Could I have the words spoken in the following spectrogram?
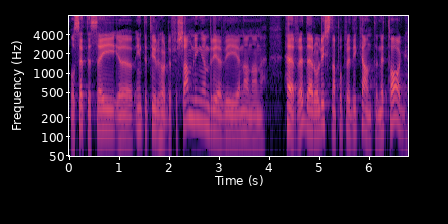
och sätter sig, eh, inte tillhörde församlingen, bredvid en annan herre där och lyssnar på predikanten ett tag.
